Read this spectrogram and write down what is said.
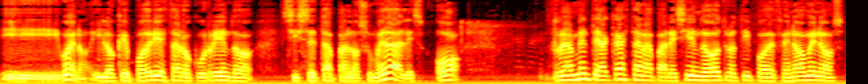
y bueno, y lo que podría estar ocurriendo si se tapan los humedales o realmente acá están apareciendo otro tipo de fenómenos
